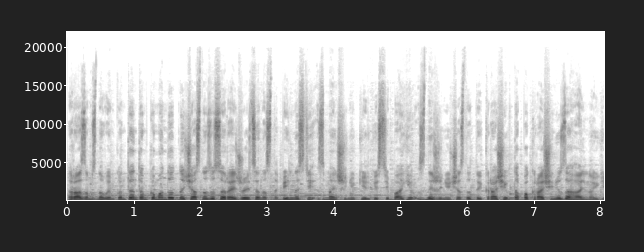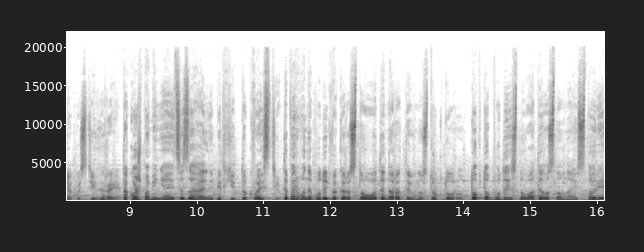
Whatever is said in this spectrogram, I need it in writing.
Разом з новим контентом команда одночасно зосереджується на стабільності, зменшенню кількості багів, зниженню частоти крашів та покращенню загальної якості гри. Також поміняється загальний підхід до квестів. Тепер вони будуть використовувати наративну структуру, тобто буде існувати основна історія,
